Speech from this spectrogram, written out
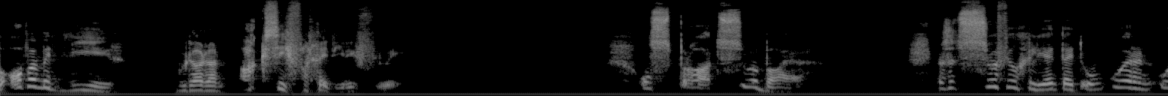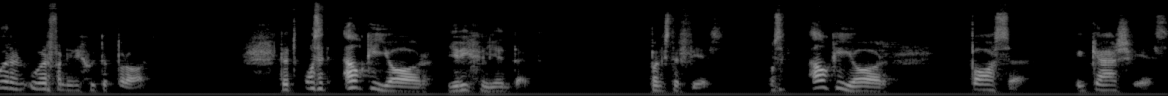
Maar op 'n manier moet daar dan aksie vanuit hierdie vloei. Ons praat so baie. Ons het soveel geleentheid om oor en oor en oor van hierdie goed te praat. Dat ons het elke jaar hierdie geleentheid. Pinksterfees. Ons het elke jaar Pasen en Kersfees.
